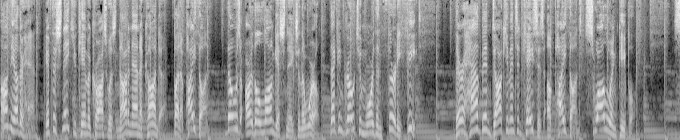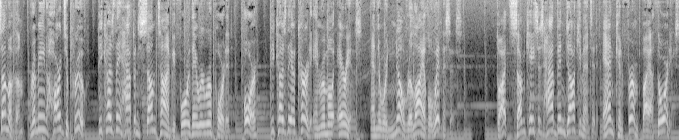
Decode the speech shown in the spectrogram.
On the other hand, if the snake you came across was not an anaconda, but a python, those are the longest snakes in the world that can grow to more than 30 feet. There have been documented cases of pythons swallowing people. Some of them remain hard to prove, because they happened sometime before they were reported, or because they occurred in remote areas and there were no reliable witnesses. But some cases have been documented and confirmed by authorities.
